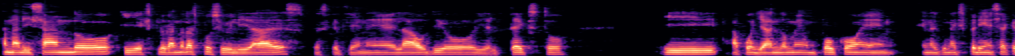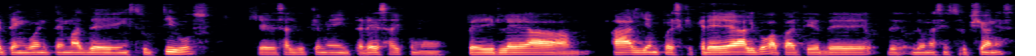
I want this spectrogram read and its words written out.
analizando y explorando las posibilidades pues, que tiene el audio y el texto y apoyándome un poco en, en alguna experiencia que tengo en temas de instructivos, que es algo que me interesa y como pedirle a, a alguien pues que cree algo a partir de, unas instrucciones.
